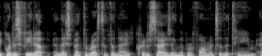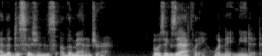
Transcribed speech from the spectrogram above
He put his feet up, and they spent the rest of the night criticizing the performance of the team and the decisions of the manager. It was exactly what Nate needed.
